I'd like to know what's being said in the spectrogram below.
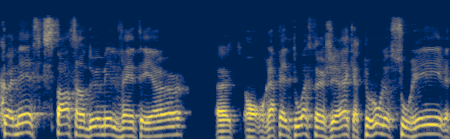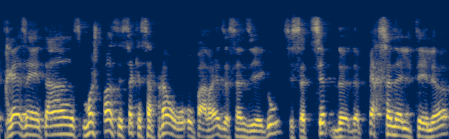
connaît ce qui se passe en 2021. Euh, on rappelle-toi, c'est un gérant qui a toujours le sourire, très intense. Moi, je pense que c'est ça que ça prend au, Padres de San Diego. C'est ce type de, personnalité-là.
